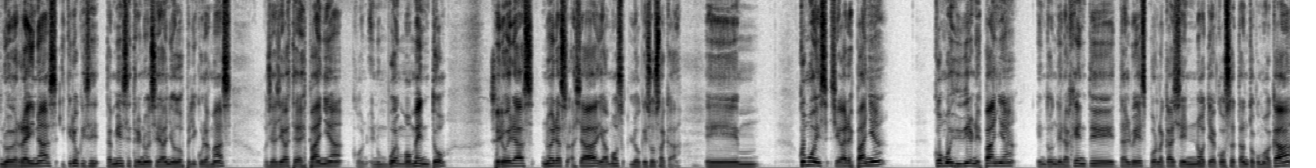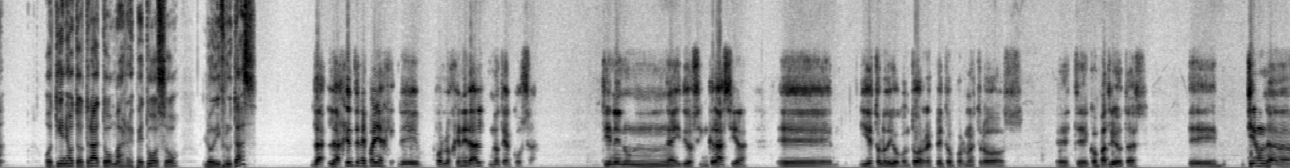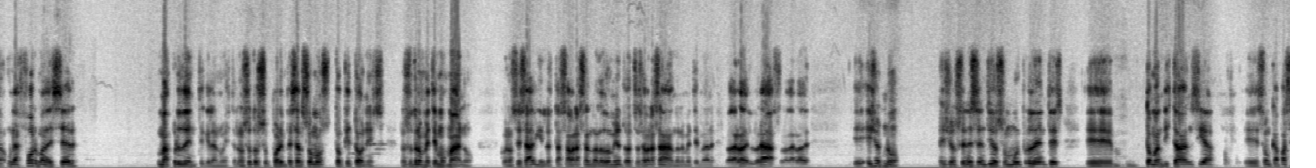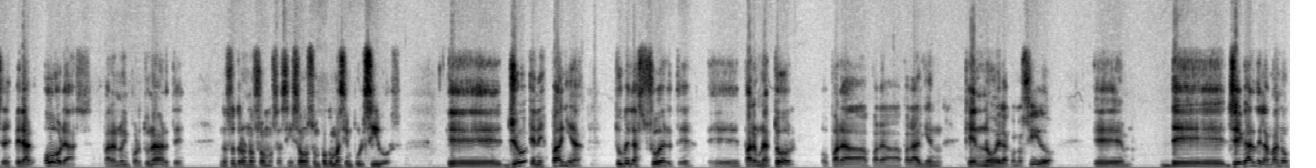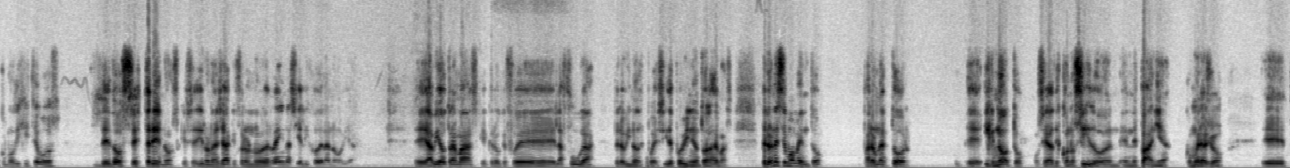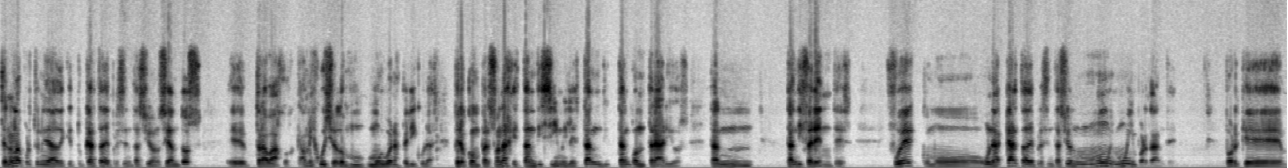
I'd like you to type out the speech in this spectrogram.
Nueve, Reinas. y creo que también se estrenó ese año dos películas más, o sea, llegaste a España con, en un buen momento. pero eras, no eras allá, digamos, lo que sos acá. ¿Cómo es llegar a España? ¿Cómo es vivir en España, en donde la gente tal vez por la calle no te acosa tanto como acá? ¿O tiene otro trato más respetuoso? ¿Lo disfrutas? La, gente en España, por lo general, no te acosa. Tienen una idiosincrasia, eh, y esto lo digo con todo respeto por nuestros este, compatriotas, eh, tiene una, forma de ser más prudente que la nuestra. Nosotros, por empezar, somos toquetones. Nosotros metemos mano. Conoces a alguien, lo estás abrazando a los dos minutos, lo estás abrazando, le metes mano, lo agarras del brazo, lo agarras de... Eh, ellos no. Ellos en ese sentido son muy prudentes, eh, toman distancia, son capaces de esperar horas para no importunarte. Nosotros no somos así, somos un poco más impulsivos. yo en España tuve la suerte eh, para un actor o para, para, alguien que no era conocido, eh, de llegar de la mano, como dijiste vos, de dos estrenos que se dieron allá, que fueron Nueve Reinas y El Hijo de la Novia. Eh, había otra más que creo que fue La Fuga, pero vino después, y después vinieron todas las demás. Pero en ese momento, para un actor ignoto, o sea, desconocido en España, como era yo, eh, tener la oportunidad de que tu carta de presentación sean dos eh, trabajos, a mi juicio, dos muy buenas películas, pero con personajes tan disímiles, tan, tan contrarios, tan, tan diferentes, fue como una carta de presentación muy, muy importante. Porque,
